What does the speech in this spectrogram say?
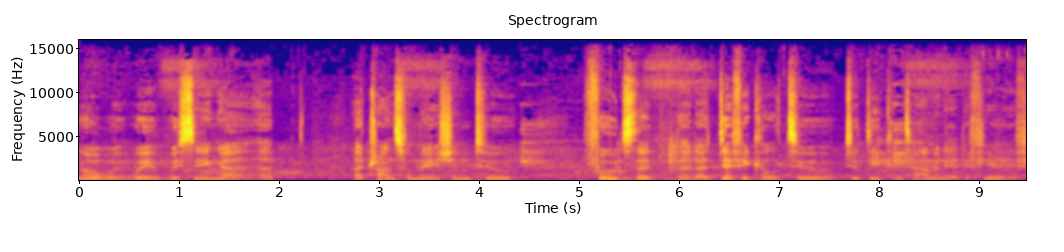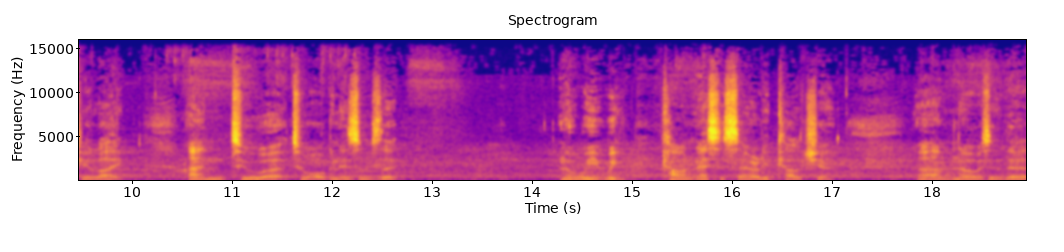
know, we, we, are seeing a, a, a, transformation to foods that, that are difficult to, to decontaminate, if you, if you like, and to, uh, to organisms that you know, we, we can't necessarily culture. Um, no, the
